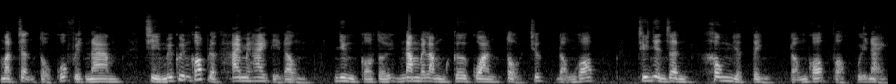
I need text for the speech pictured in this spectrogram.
Mặt trận Tổ quốc Việt Nam chỉ mới quyên góp được 22 tỷ đồng nhưng có tới 55 cơ quan tổ chức đóng góp, chứ nhân dân không nhiệt tình đóng góp vào quỹ này.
